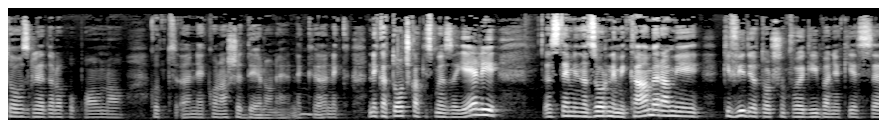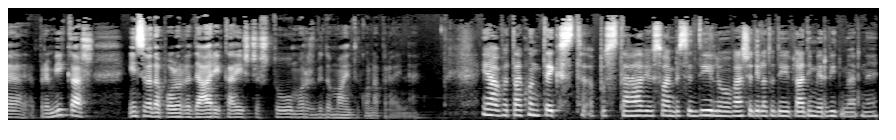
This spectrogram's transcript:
to izgledalo popolno kot eh, neko naše delo, ne? nek, eh, nek, neka točka, ki smo jo zajeli eh, s temi nadzornimi kamerami, ki vidijo točno tvoje gibanje, kje se premikaš, in seveda poloredari, kaj iščeš tu, moraš biti doma in tako naprej. Ne? Ja, v ta kontekst postavi v svojem besedilu vaše delo tudi Vladimir Vidmar, ne?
